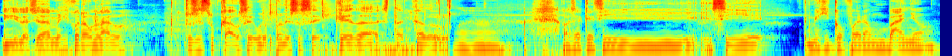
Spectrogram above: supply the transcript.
Y la Ciudad de México era un lago. Entonces su cauce, güey, por eso se queda estancado, güey. Ah, o sea que si si México fuera un baño,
